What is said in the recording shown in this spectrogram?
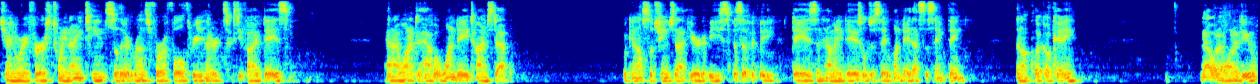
January 1st, 2019, so that it runs for a full 365 days. And I want it to have a one day time step. We can also change that here to be specifically days and how many days. We'll just say one day, that's the same thing. Then I'll click OK. Now what I want to do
